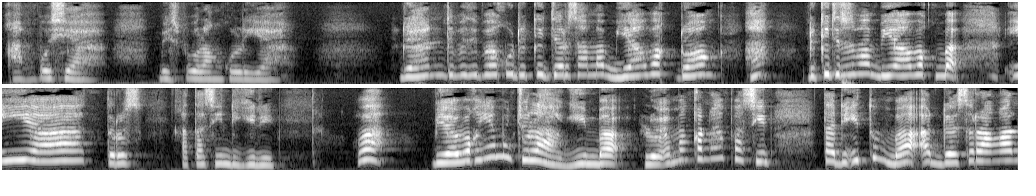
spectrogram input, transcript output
kampus ya habis pulang kuliah. Dan tiba-tiba aku dikejar sama biawak dong. Hah? Dikejar sama biawak mbak? Iya. Terus kata Cindy gini wah biawaknya muncul lagi mbak. Lo emang kenapa sih? Tadi itu mbak ada serangan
